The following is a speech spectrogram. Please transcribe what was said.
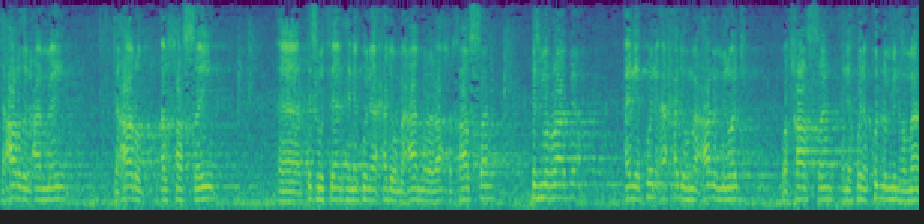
تعارض العامين تعارض الخاصين آه، القسم الثالث أن يكون أحدهما عاما والآخر خاصا القسم الرابع أن يكون أحدهما عاما من وجه وخاصا أن يكون كل منهما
